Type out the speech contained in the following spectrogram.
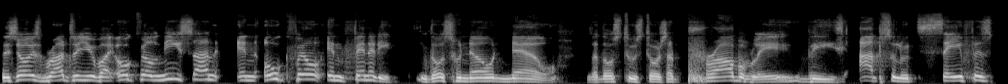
The show is brought to you by Oakville Nissan and Oakville Infiniti. Those who know, know that those two stores are probably the absolute safest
